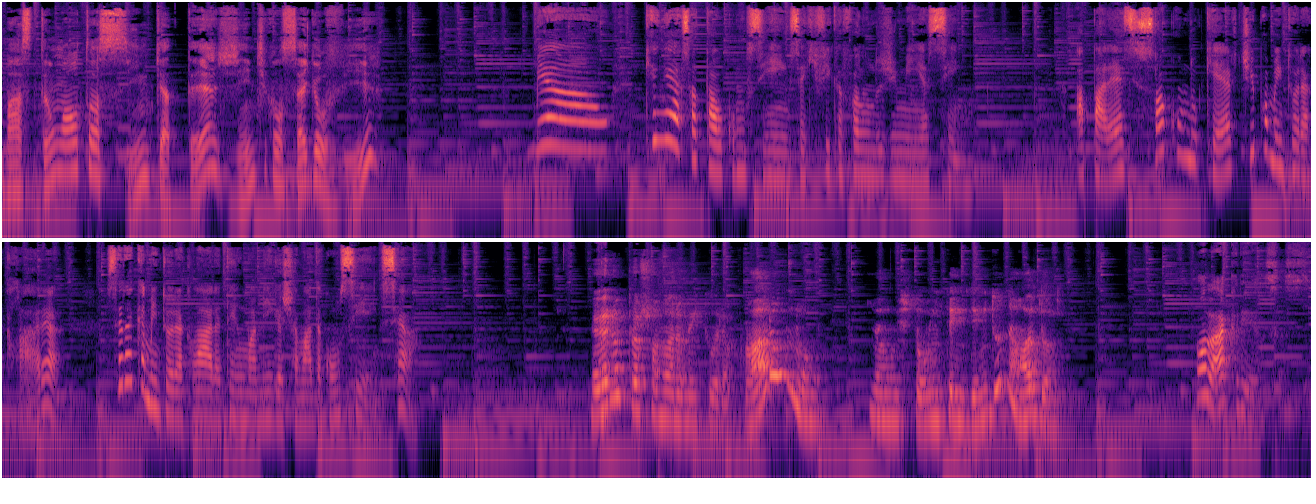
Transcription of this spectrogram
Mas tão alto assim que até a gente consegue ouvir? Miau! Quem é essa tal consciência que fica falando de mim assim? Aparece só quando quer, tipo a mentora Clara? Será que a mentora Clara tem uma amiga chamada Consciência? Era para chamar a mentora Clara ou não? Não estou entendendo nada. Olá, crianças.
